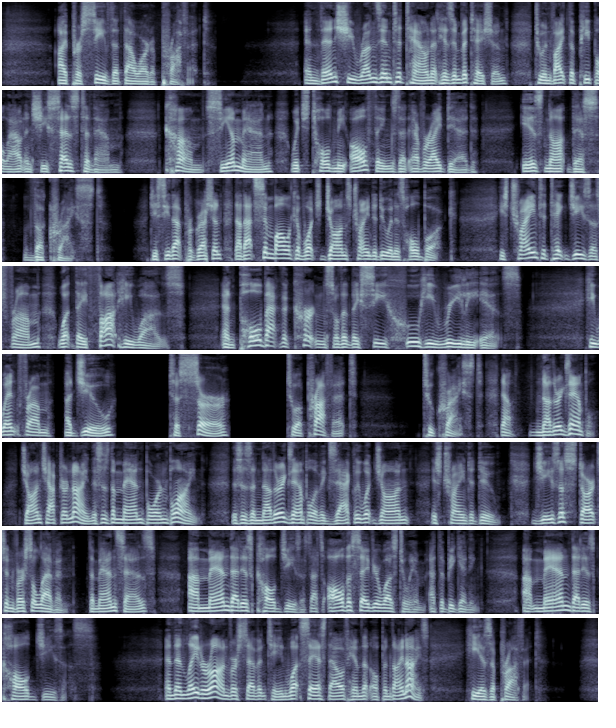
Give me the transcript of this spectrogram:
I perceive that thou art a prophet. And then she runs into town at his invitation to invite the people out, and she says to them, Come, see a man which told me all things that ever I did. Is not this the Christ? Do you see that progression? Now, that's symbolic of what John's trying to do in his whole book. He's trying to take Jesus from what they thought he was and pull back the curtain so that they see who he really is. He went from a Jew to Sir to a prophet to Christ. Now, another example John chapter 9. This is the man born blind. This is another example of exactly what John is trying to do. Jesus starts in verse 11. The man says, a man that is called Jesus. That's all the Savior was to him at the beginning. A man that is called Jesus. And then later on, verse 17, what sayest thou of him that opened thine eyes? He is a prophet.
